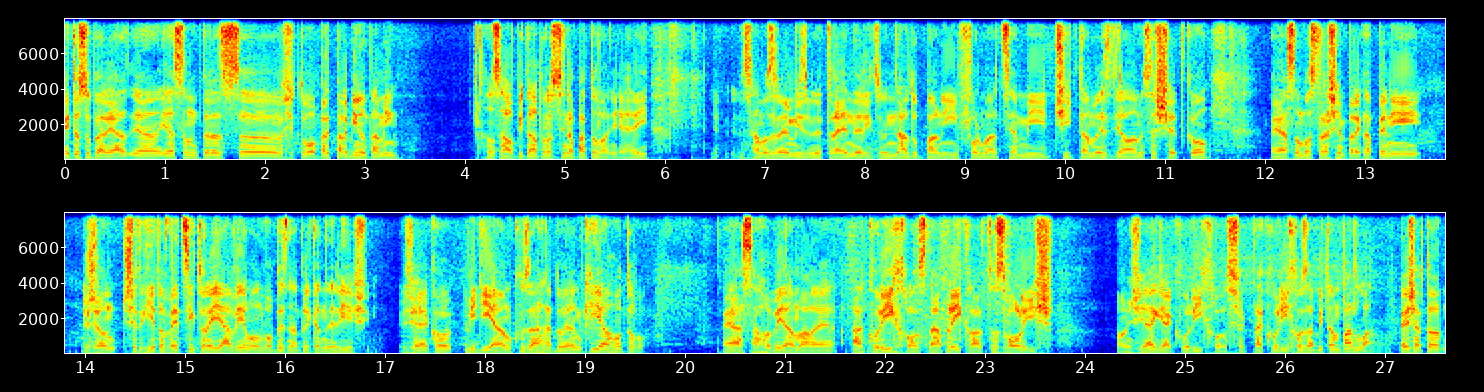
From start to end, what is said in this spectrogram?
Je to super, ja, ja, ja som teraz, eh, že to bolo pred pár minútami, som sa opýtal proste na patovanie, hej. Samozrejme, my sme tréneri, sme nadúpaní informáciami, čítame, vzdeláme sa všetko. A ja som bol strašne prekvapený, že on všetky tieto veci, ktoré ja viem, on vôbec napríklad nerieši. Že ako vidí jamku, zahra do jamky a hotovo. A ja sa ho pýtam, ale akú rýchlosť napríklad to zvolíš? A On že, jak akú rýchlosť? Však takú rýchlosť, aby tam padla. Vieš, a to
